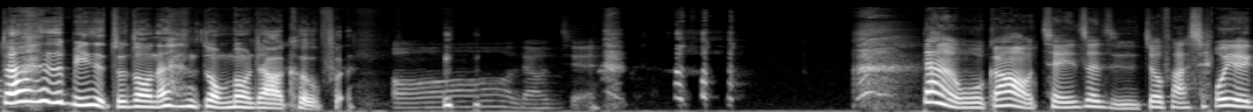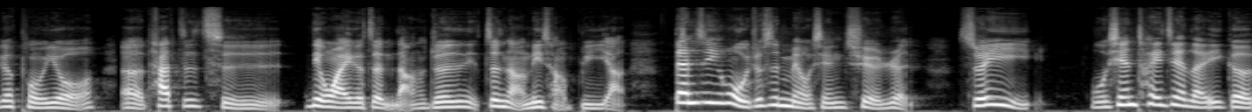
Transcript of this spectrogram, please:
当然是彼此尊重，但是动不动就要 扣分。哦，了解。但我刚好前一阵子就发现，我有一个朋友，呃，他支持另外一个政党，就是政党立场不一样。但是因为我就是没有先确认，所以我先推荐了一个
